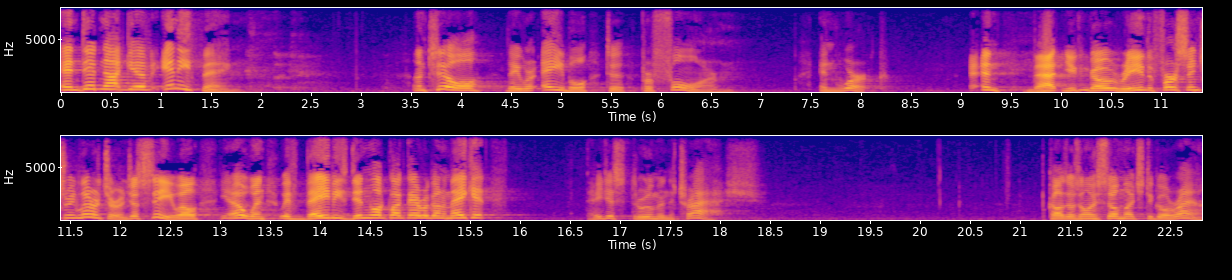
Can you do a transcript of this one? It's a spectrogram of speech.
and did not give anything until they were able to perform and work. And that you can go read the first century literature and just see. Well, you know, when if babies didn't look like they were going to make it, they just threw them in the trash because there's only so much to go around.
